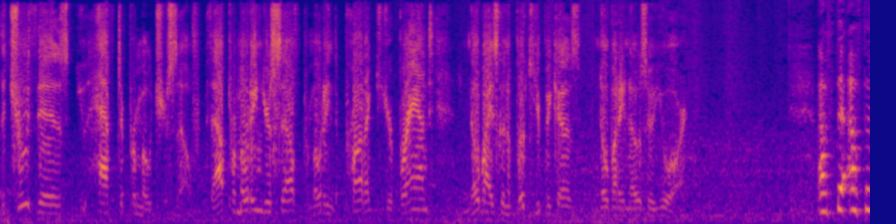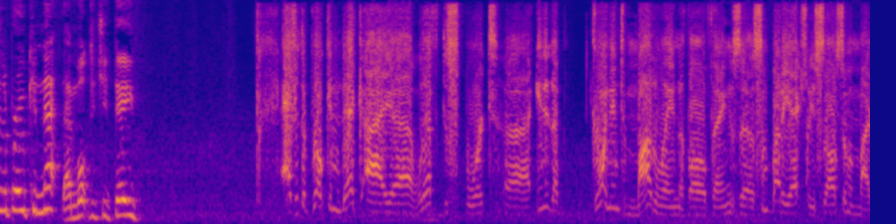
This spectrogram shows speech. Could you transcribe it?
The truth is, you have to promote yourself. Without promoting yourself, promoting the product, your brand, nobody's going to book you because nobody knows who you are. After after the broken neck, then what did you do? After the broken neck, I uh, left the sport. Uh, ended up going into modeling of all things. Uh, somebody actually saw some of my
